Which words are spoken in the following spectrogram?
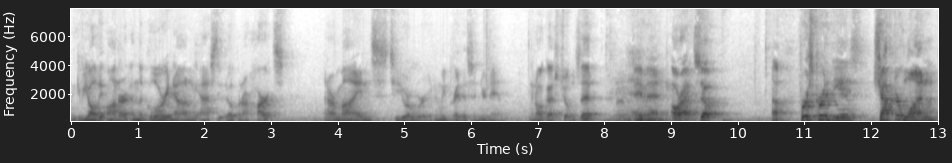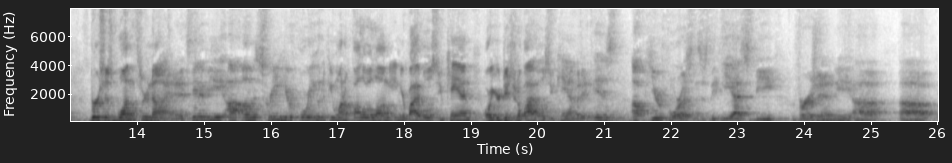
We give you all the honor and the glory now, and we ask that you open our hearts and our minds to your word. And we pray this in your name. And all God's children said, Amen. Amen. All right, so uh, 1 Corinthians chapter 1, verses 1 through 9. And it's going to be uh, on the screen here for you. And if you want to follow along in your Bibles, you can, or your digital Bibles, you can. But it is up here for us. This is the ESV version, the uh, uh,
